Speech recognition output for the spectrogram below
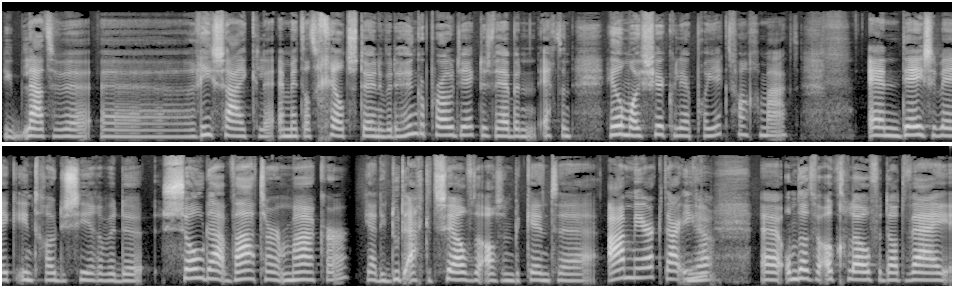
die laten we eh, recyclen. En met dat geld steunen we de Hunger Project. Dus we hebben echt een heel mooi circulair project van gemaakt. En deze week introduceren we de soda watermaker. Ja, die doet eigenlijk hetzelfde als een bekend eh, aanmerk daarin. Ja. Eh, omdat we ook geloven dat wij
